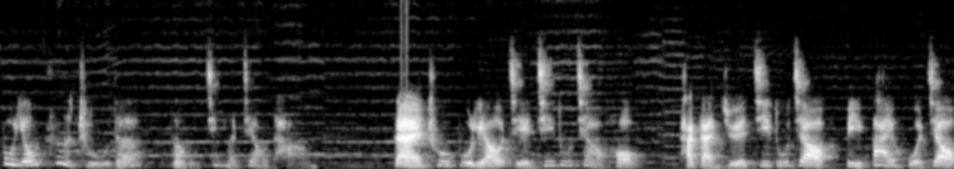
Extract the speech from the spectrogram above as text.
不由自主地走进了教堂。在初步了解基督教后，他感觉基督教比拜火教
